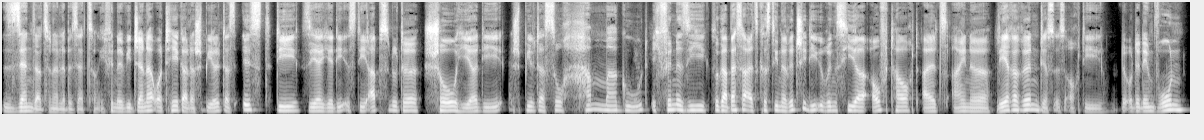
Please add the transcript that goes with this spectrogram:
sensationelle Besetzung. Ich finde, wie Jenna Ortega das spielt, das ist die Serie, die ist die absolute Show hier, die spielt das so hammergut. Ich finde sie sogar besser als Christina Ricci, die übrigens hier auftaucht als eine Lehrerin. Das ist auch die oder den Wohn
